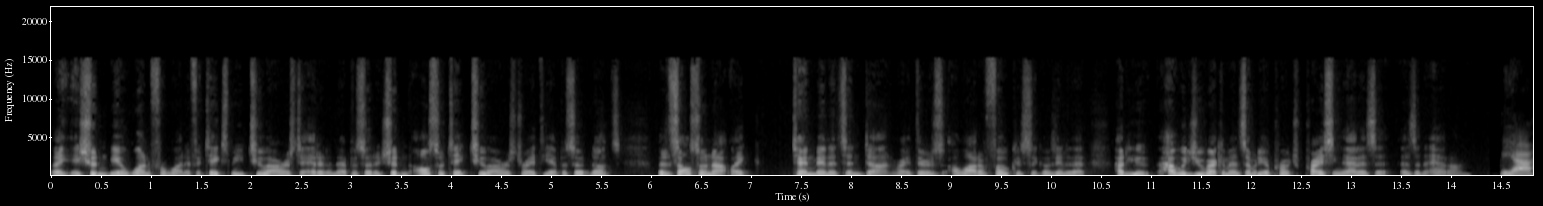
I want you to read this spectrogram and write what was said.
like it shouldn't be a one for one. If it takes me two hours to edit an episode, it shouldn't also take two hours to write the episode notes. But it's also not like 10 minutes and done, right? There's a lot of focus that goes into that. How do you how would you recommend somebody approach pricing that as a as an add-on? Yeah.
